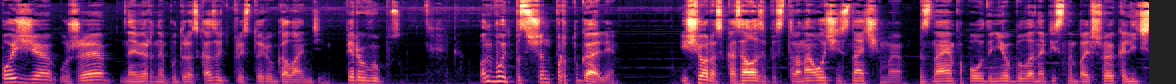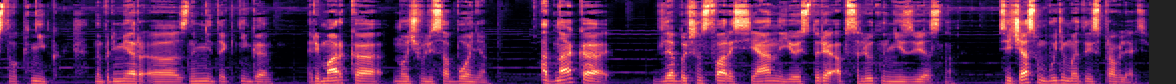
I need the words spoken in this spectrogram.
позже уже, наверное, буду рассказывать про историю Голландии. Первый выпуск. Он будет посвящен Португалии. Еще раз, казалось бы, страна очень значимая. Знаем, по поводу нее было написано большое количество книг. Например, э, знаменитая книга Ремарка «Ночь в Лиссабоне». Однако, для большинства россиян ее история абсолютно неизвестна. Сейчас мы будем это исправлять.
